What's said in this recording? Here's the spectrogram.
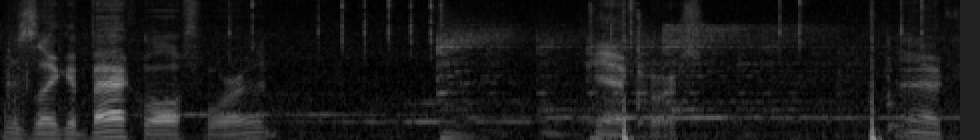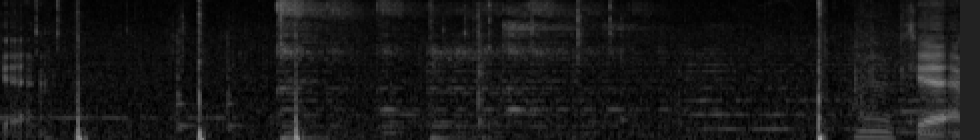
There's like a back wall for it. Yeah, of course. Okay. Okay.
